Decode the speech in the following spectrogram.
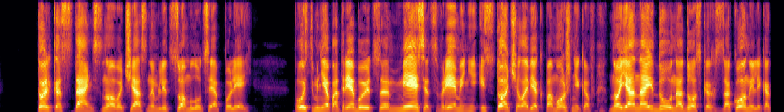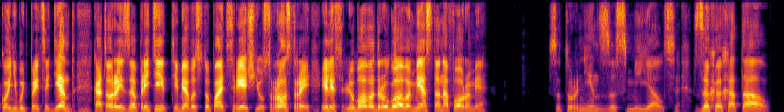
— Только стань снова частным лицом Луция Пулей. Пусть мне потребуется месяц времени и сто человек-помощников, но я найду на досках закон или какой-нибудь прецедент, который запретит тебе выступать с речью с Ростры или с любого другого места на форуме. Сатурнин засмеялся, захохотал,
